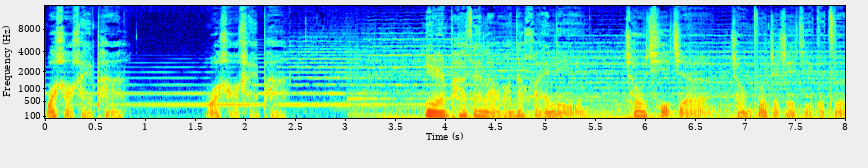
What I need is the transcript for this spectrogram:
我好害怕，我好害怕。女人趴在老王的怀里，抽泣着，重复着这几个字，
